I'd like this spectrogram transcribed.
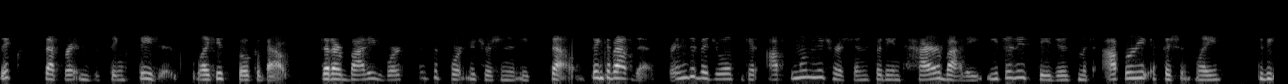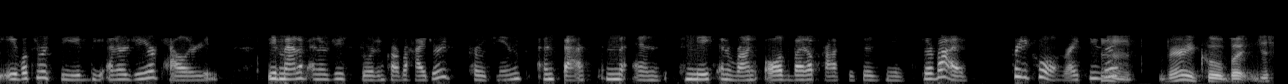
six separate and distinct stages, like I spoke about, that our body works to support nutrition in each cell. Think about this. For individuals to get optimum nutrition for the entire body, each of these stages must operate efficiently to be able to receive the energy or calories, the amount of energy stored in carbohydrates, proteins, and fats in the end to make and run all the vital processes needed to survive. Pretty cool, right, Cesar? Mm, very cool, but just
